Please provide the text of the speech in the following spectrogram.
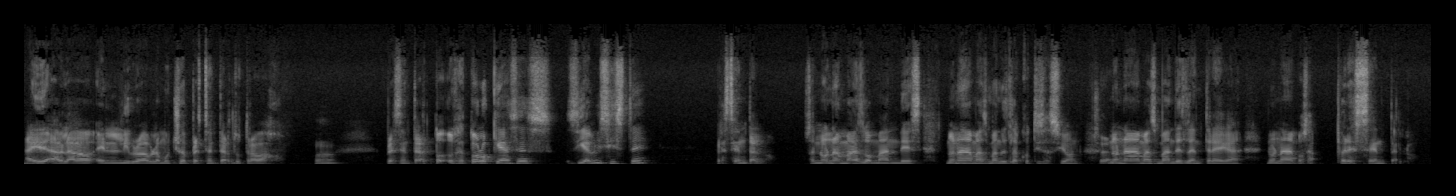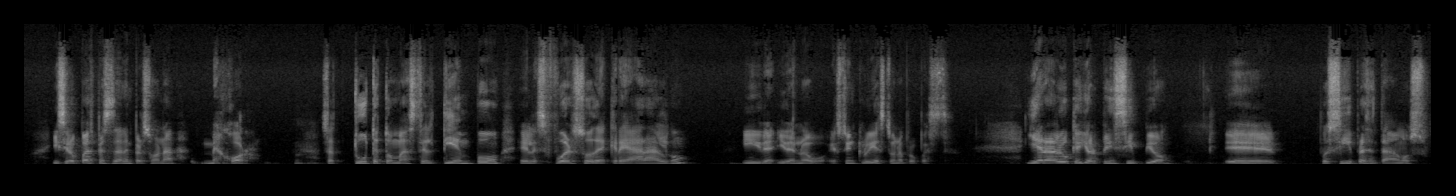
Ahí hablaba, en el libro habla mucho de presentar tu trabajo. Presentar todo, o sea, todo lo que haces, si ya lo hiciste, preséntalo. O sea, no nada más lo mandes, no nada más mandes la cotización, sí. no nada más mandes la entrega, no nada, o sea, preséntalo. Y si lo puedes presentar en persona, mejor. Uh -huh. O sea, tú te tomaste el tiempo, el esfuerzo de crear algo y de, y de nuevo, esto incluye hasta una propuesta. Y era algo que yo al principio, eh, pues sí, presentábamos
